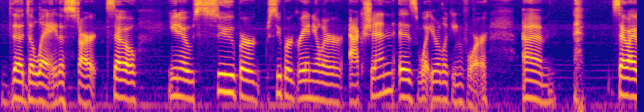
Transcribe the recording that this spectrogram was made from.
the delay the start. So you know super super granular action is what you're looking for. Um so I,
